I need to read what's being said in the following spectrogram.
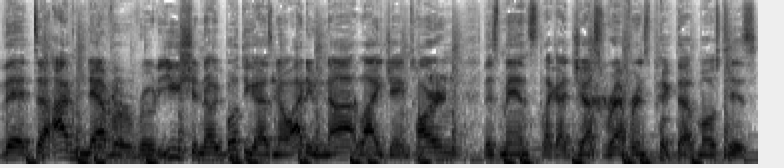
that uh, I've never rooted. You should know, both you guys know, I do not like James Harden. This man's, like I just referenced, picked up most his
